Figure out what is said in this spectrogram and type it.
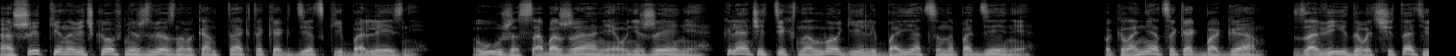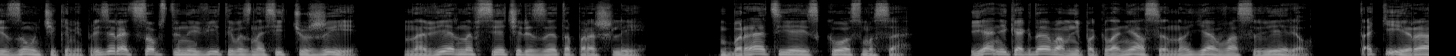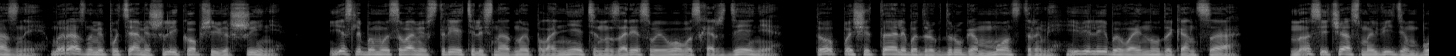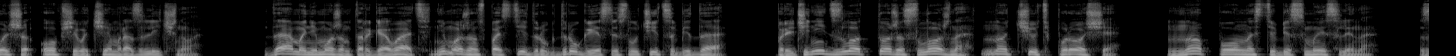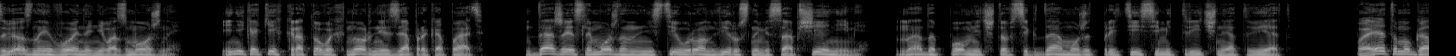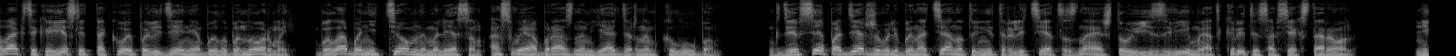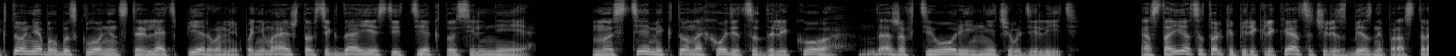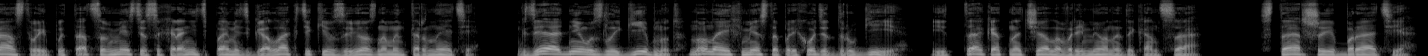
Ошибки новичков межзвездного контакта как детские болезни. Ужас, обожание, унижение, клянчить технологии или бояться нападения. Поклоняться как богам, завидовать, считать везунчиками, презирать собственный вид и возносить чужие. Наверное, все через это прошли. Братья из космоса. Я никогда вам не поклонялся, но я вас верил. Такие разные, мы разными путями шли к общей вершине. Если бы мы с вами встретились на одной планете на заре своего восхождения, то посчитали бы друг друга монстрами и вели бы войну до конца. Но сейчас мы видим больше общего, чем различного. Да, мы не можем торговать, не можем спасти друг друга, если случится беда. Причинить зло тоже сложно, но чуть проще. Но полностью бессмысленно. Звездные войны невозможны. И никаких кротовых нор нельзя прокопать. Даже если можно нанести урон вирусными сообщениями, надо помнить, что всегда может прийти симметричный ответ. Поэтому галактика, если такое поведение было бы нормой, была бы не темным лесом, а своеобразным ядерным клубом, где все поддерживали бы натянутый нейтралитет, зная, что уязвимы, открыты со всех сторон. Никто не был бы склонен стрелять первыми, понимая, что всегда есть и те, кто сильнее. Но с теми, кто находится далеко, даже в теории нечего делить. Остается только перекликаться через бездны пространства и пытаться вместе сохранить память галактики в звездном интернете, где одни узлы гибнут, но на их место приходят другие, и так от начала времен и до конца. Старшие братья,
